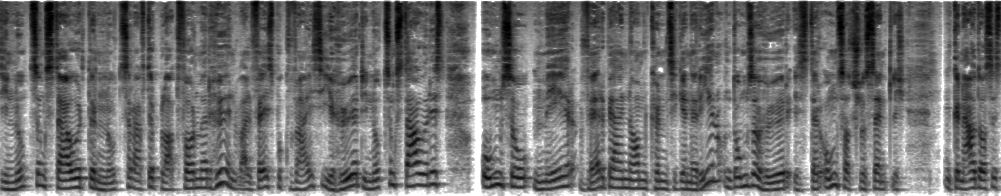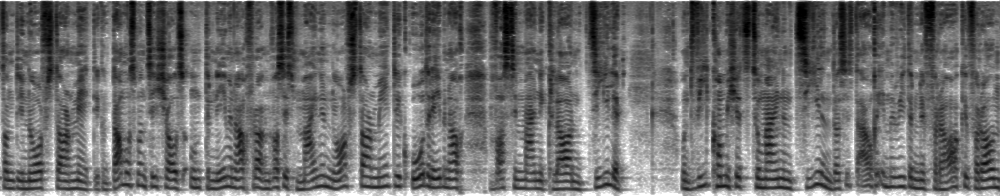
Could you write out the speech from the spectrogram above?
die Nutzungsdauer der Nutzer auf der Plattform erhöhen, weil Facebook weiß, je höher die Nutzungsdauer ist, umso mehr Werbeeinnahmen können sie generieren und umso höher ist der Umsatz schlussendlich. Und genau das ist dann die North Star Metrik. Und da muss man sich als Unternehmen auch fragen, was ist meine North Star Metrik oder eben auch, was sind meine klaren Ziele? Und wie komme ich jetzt zu meinen Zielen? Das ist auch immer wieder eine Frage, vor allem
